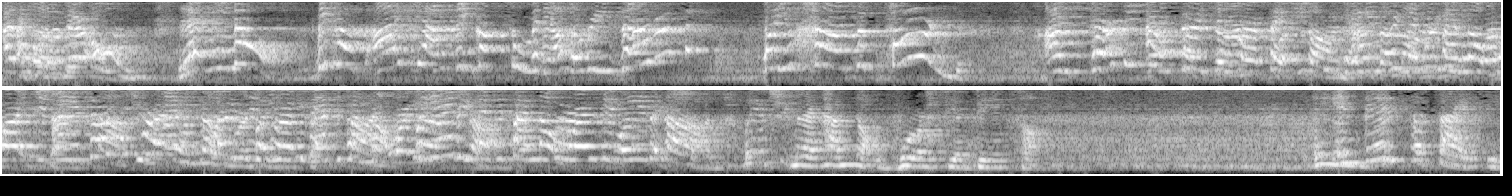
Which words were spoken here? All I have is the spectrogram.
as one of their own. Let me know, because I can't think of too many other reasons why you can't respond. I'm searching for searching for affection. But you treat me as if I'm not worth it. I'm searching for affection. But you treat me as if I'm not worth it either. But like I'm not worth your data. In this society,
